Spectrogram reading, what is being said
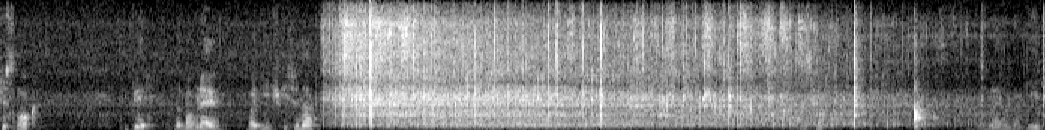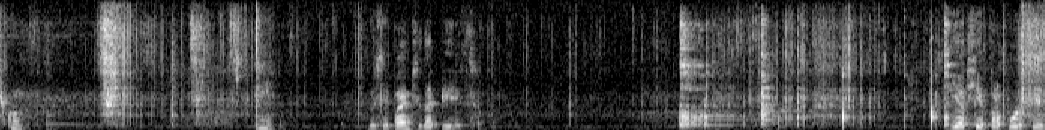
чеснок. Теперь добавляем водички сюда. Добавляем водичку. И высыпаем сюда перец. Я все пропорции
